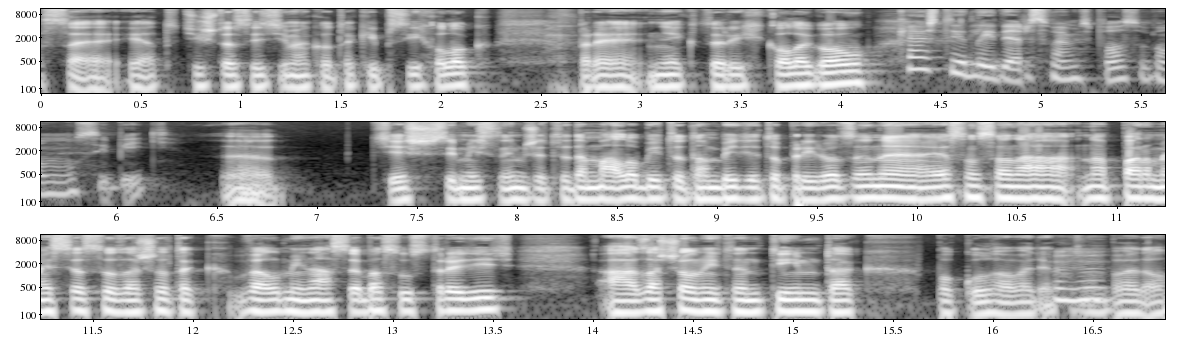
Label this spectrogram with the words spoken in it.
sa, ja totiž to cítim ako taký psycholog pre niektorých kolegov. Každý líder svojím spôsobom musí byť. E, tiež si myslím, že teda malo by to tam byť, je to prirodzené. Ja som sa na, na pár mesiacov začal tak veľmi na seba sústrediť a začal mi ten tým tak pokulhavať, ako mm-hmm. som povedal.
